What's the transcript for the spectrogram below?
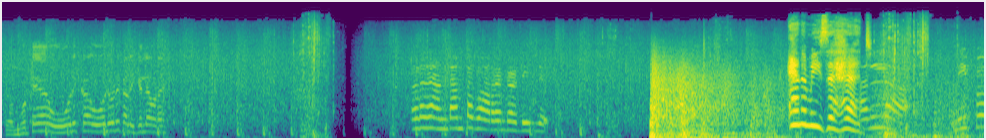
സെബൂട്ടെ ഓടി ക- ഓടി ഓടി കളിക്കല്ലേ അവിടെ ഇവിടെ രണ്ടാമത്തെ പാറേന്റെ അടിയിൽ. Enemies ahead! അല്ല നീ ഇപ്പൊ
